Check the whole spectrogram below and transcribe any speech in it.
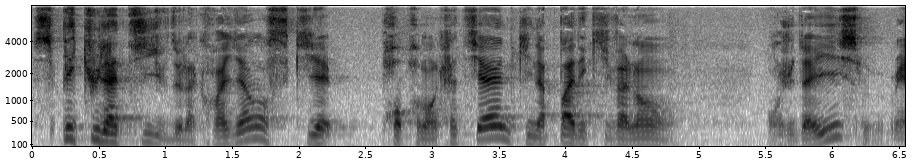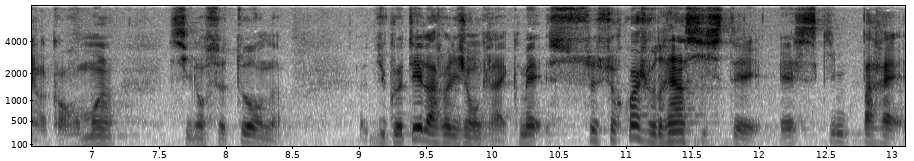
spéculative de la croyance qui est proprement chrétienne, qui n'a pas d'équivalent en judaïsme, mais encore moins si l'on se tourne du côté de la religion grecque. Mais ce sur quoi je voudrais insister, et ce qui me paraît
